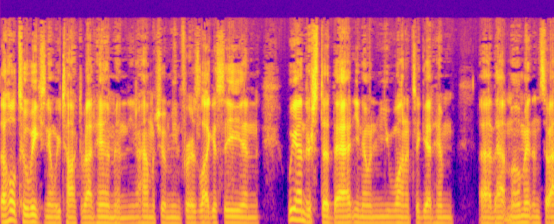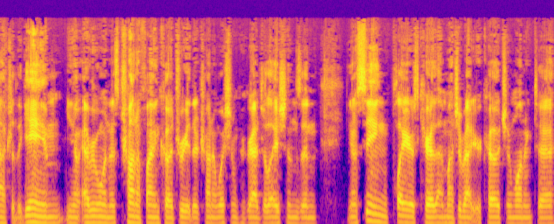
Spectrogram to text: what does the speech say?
the whole two weeks, you know, we talked about him and you know how much it would mean for his legacy, and we understood that, you know, and you wanted to get him uh, that moment. And so after the game, you know, everyone is trying to find Coach Reid. They're trying to wish him congratulations, and you know, seeing players care that much about your coach and wanting to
